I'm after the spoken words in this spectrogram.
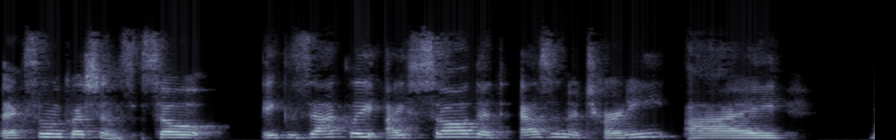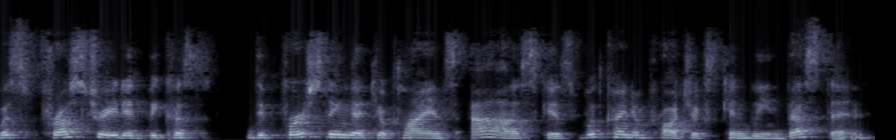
Excellent questions. So exactly, I saw that as an attorney, I was frustrated because the first thing that your clients ask is what kind of projects can we invest in?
